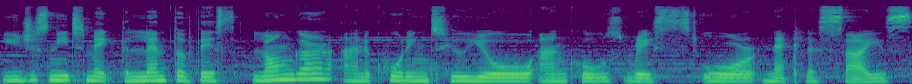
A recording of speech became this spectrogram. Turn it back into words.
You just need to make the length of this longer and according to your ankles, wrist or necklace size.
